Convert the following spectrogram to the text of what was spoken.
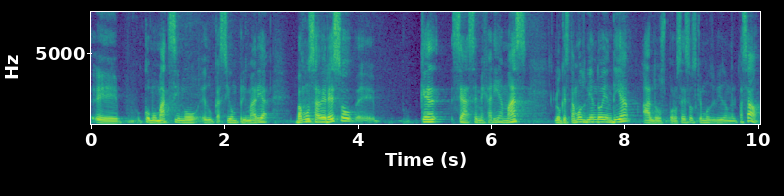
eh, como máximo educación primaria. Vamos a ver eso, eh, ¿qué se asemejaría más lo que estamos viendo hoy en día a los procesos que hemos vivido en el pasado.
